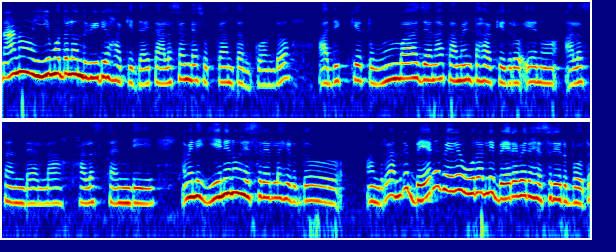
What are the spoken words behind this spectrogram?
ನಾನು ಈ ಮೊದಲೊಂದು ವಿಡಿಯೋ ಹಾಕಿದ್ದೆ. ಆಯಿತಾ? ಅಲಸಂಡೆ ಸುಕ್ಕ ಅಂತ ಅಂದ್ಕೊಂಡು. ಅದಕ್ಕೆ ತುಂಬ ಜನ ಕಮೆಂಟ್ ಹಾಕಿದರು. ಏನು ಅಲಸಂಡೆ ಅಲ್ಲ, ಹಳಸಂಡಿ, ಆಮೇಲೆ ಏನೇನೋ ಹೆಸರೆಲ್ಲ ಹಿಡಿದು ಅಂದರು ಅಂದರೆ ಬೇರೆ ಬೇರೆ ಊರಲ್ಲಿ ಬೇರೆ ಬೇರೆ ಹೆಸರು ಇರ್ಬೋದು.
